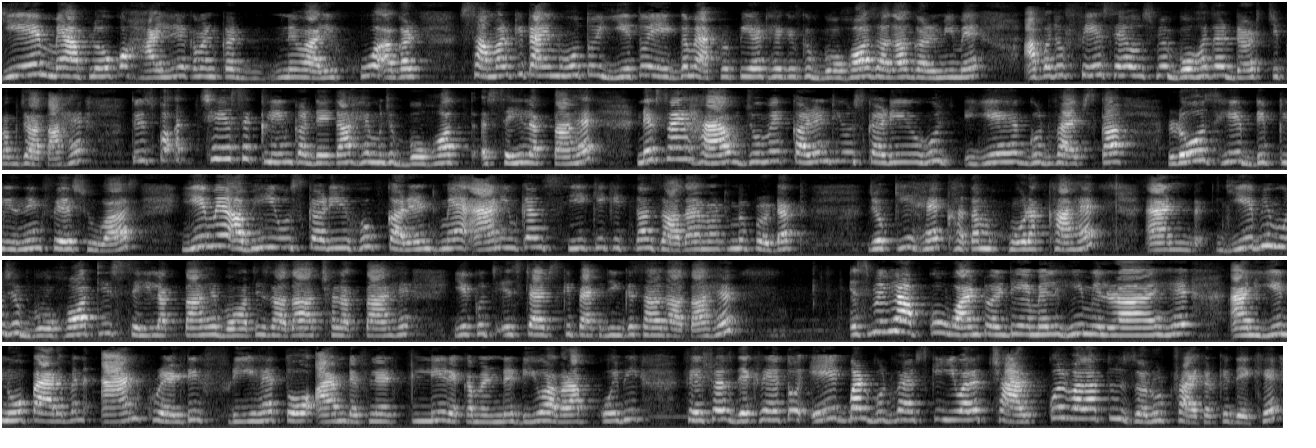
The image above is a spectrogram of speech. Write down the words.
ये मैं आप लोगों को हाईली रिकमेंड करने वाली हूँ। अगर समर के टाइम हो तो ये तो एकदम अप्रोप्रिएट है क्योंकि बहुत ज़्यादा गर्मी में आपका जो फेस है उसमें बहुत ज़्यादा डर्ट चिपक जाता है। तो इसको अच्छे से क्लीन कर देता है। मुझे बहुत सही लगता है। नेक्स्ट आई हैव जो मैं करंट यूज़ कर रही हूँ, ये है गुड वाइब्स का rose hip deep cleaning face wash ये मैं अभी यूज़ कर रही हूँ करंट में। एंड यू कैन सी कि कितना ज़्यादा अमाउंट में प्रोडक्ट जो कि है खत्म हो रखा है। एंड ये भी मुझे बहुत ही सही लगता है, बहुत ही ज़्यादा अच्छा लगता है। ये कुछ इस टाइप्स की पैकेजिंग के साथ आता है। इसमें भी आपको 120 ट्वेंटी ही मिल रहा है। एंड ये no paraben and cruelty free है। तो I am definitely recommended you अगर आप कोई भी फेस वॉश देख रहे हैं तो एक बार गुड वाइब्स की ये वाला चारकोल वाला तो ज़रूर ट्राई करके देखे।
